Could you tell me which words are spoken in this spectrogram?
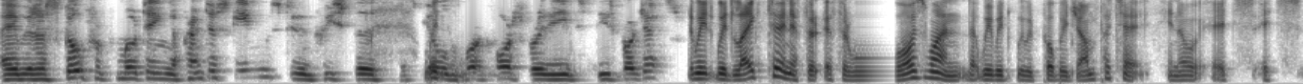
um, is there scope for promoting apprentice schemes to increase the, the skilled we'd, workforce for these these projects? We'd, we'd like to, and if there if there was one, that we would we would probably jump at it. You know, it's it's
